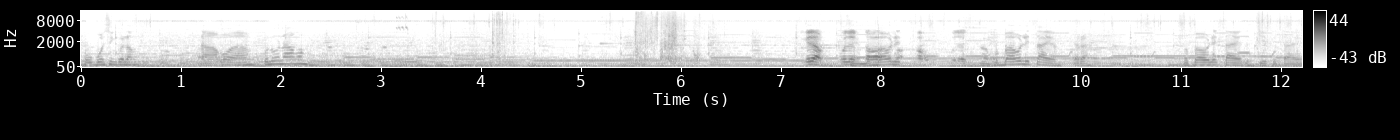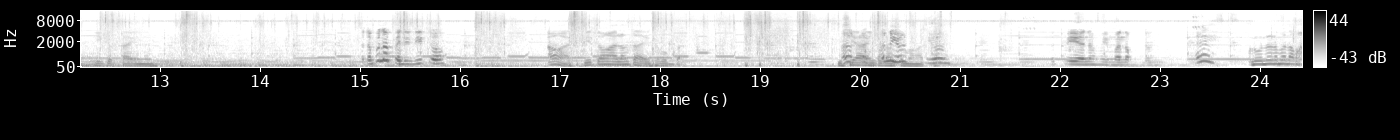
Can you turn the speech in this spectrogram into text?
Pupusin ko lang. Na ako ah, puno na ako. Sige lang, ulit Ayan, ako. baba ulit. Ako ulit. Ah, baba ulit tayo, tara. Baba ulit tayo, tapos dito tayo. Ikot tayo nun. Ito pala, pwede dito. Oo nga, dito nga lang tayo sa baba. Ah, Sisirain ko ano lang yun? sa mga to. Yun. Ba't may ano, may manok doon? Eh, puno na naman ako.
